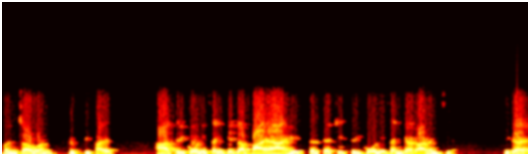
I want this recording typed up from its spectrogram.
पंचावन्न फिफ्टी फाईव्ह हा त्रिकोणी संख्येचा पाया आहे तर त्याची त्रिकोणी संख्या काढायची आहे. ठीक आहे?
